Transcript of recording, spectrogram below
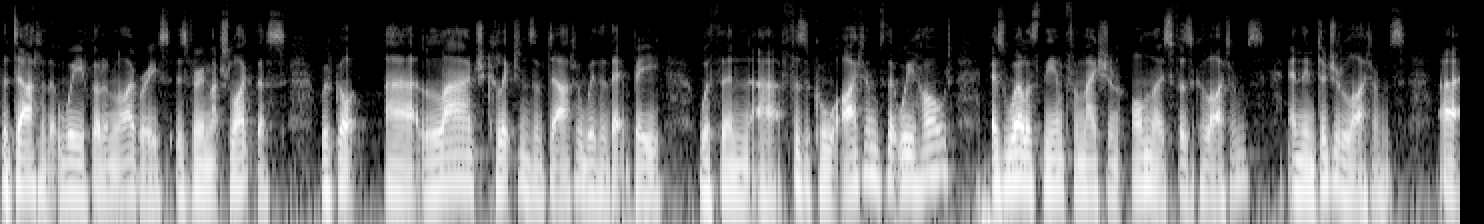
the data that we've got in libraries is very much like this. We've got uh, large collections of data, whether that be within uh, physical items that we hold, as well as the information on those physical items, and then digital items. Uh,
